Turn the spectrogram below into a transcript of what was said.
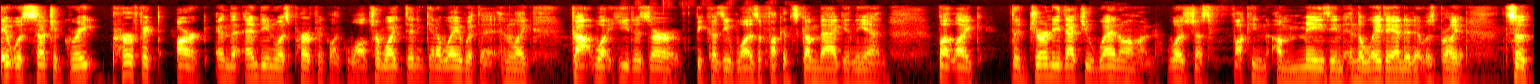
it was such a great, perfect arc, and the ending was perfect. Like Walter White didn't get away with it, and like got what he deserved because he was a fucking scumbag in the end. But like the journey that you went on was just fucking amazing, and the way they ended it was brilliant. So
